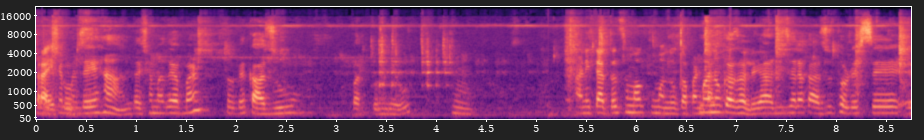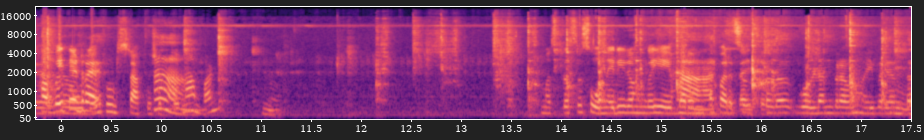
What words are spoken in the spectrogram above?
त्याच्यामध्ये हा त्याच्यामध्ये आपण थोडे काजू परतून घेऊ. आणि त्यातच मग मनुका पण मनुका घालूया. आधी जरा काजू थोडेसे. हवे ते ड्रायफ्रुट्स टाकू शकतो. ना आपण. मस्त असं सोनेरी रंग येईपर्यंत परतायचं. थोडं गोल्डन ब्राऊन होईपर्यंत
